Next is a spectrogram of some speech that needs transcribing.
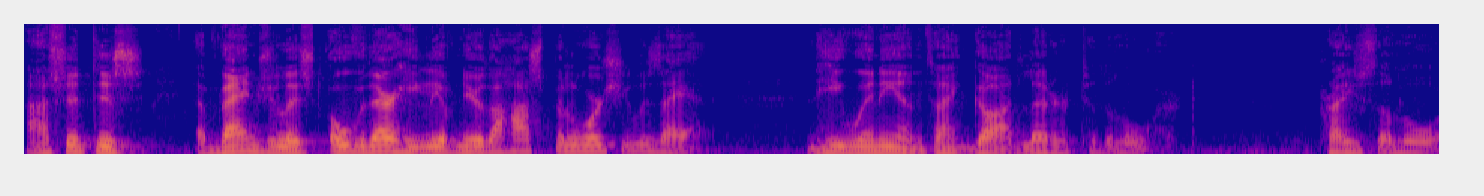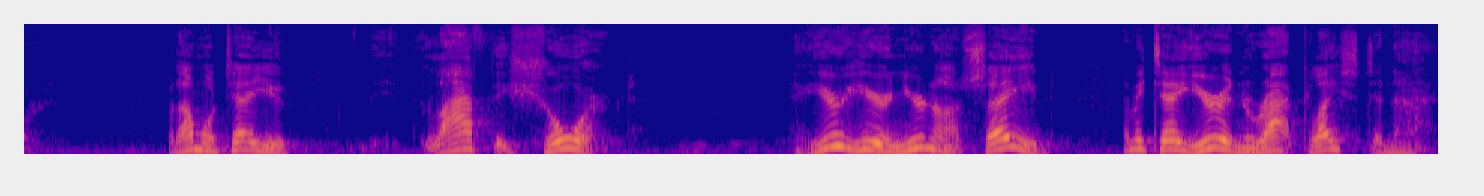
I sent this evangelist over there. He lived near the hospital where she was at. And he went in, thank God, led her to the Lord. Praise the Lord. But I'm going to tell you, life is short. If you're here and you're not saved, let me tell you, you're in the right place tonight.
